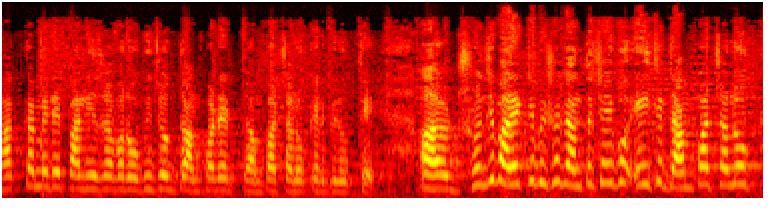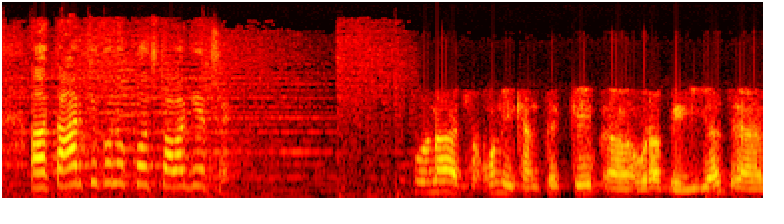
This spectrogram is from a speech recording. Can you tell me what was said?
ধাক্কা মেরে পালিয়ে যাওয়ার অভিযোগ ডাম্পারের, ডাম্পার চালকের বিরুদ্ধে। আর সঞ্জীব, আরেকটি বিষয় জানতে চাইব, এই যে ডাম্পার চালক তার কি কোনো খোঁজ পাওয়া গিয়েছে? না যখন এখান থেকে ওরা বেরিয়ে যায়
